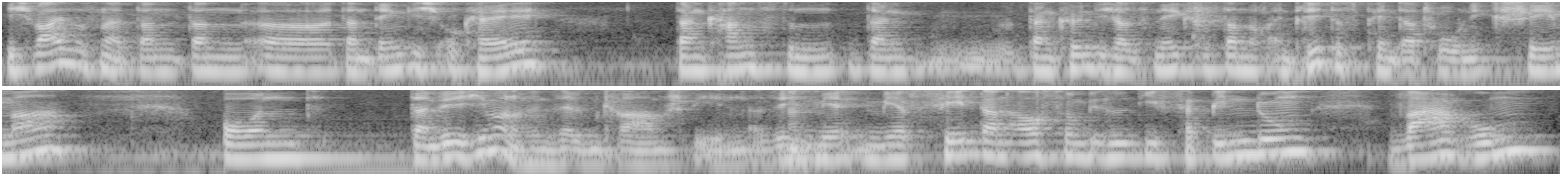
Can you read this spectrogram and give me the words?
ich weiß es nicht, dann, dann, äh, dann denke ich, okay, dann kannst du, dann, dann könnte ich als nächstes dann noch ein drittes Pentatonik-Schema und dann will ich immer noch denselben Kram spielen. Also mhm. mir, mir fehlt dann auch so ein bisschen die Verbindung, warum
